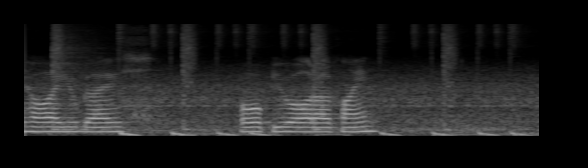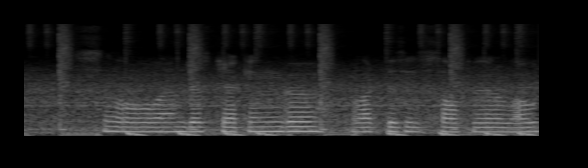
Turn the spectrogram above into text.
how are you guys? Hope you are all fine. So, I'm just checking uh, what this is software about.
